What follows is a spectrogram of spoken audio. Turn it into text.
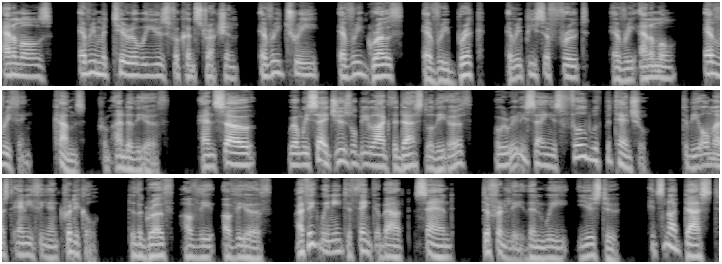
animals, every material we use for construction, every tree, every growth, every brick, every piece of fruit, every animal, everything comes from under the earth. And so when we say Jews will be like the dust or the earth, what we're really saying is filled with potential to be almost anything and critical to the growth of the of the earth. I think we need to think about sand differently than we used to. It's not dust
